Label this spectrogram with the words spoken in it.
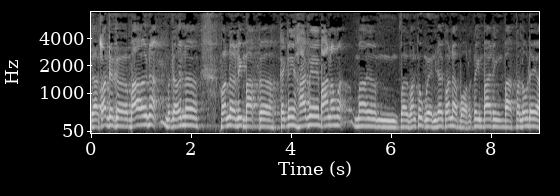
Dạ con được uh, ba ơn ạ. Một ơn là con là đánh bạc uh, cách đây 23 năm ạ. Mà um, vợ con công nguyện cho con là bỏ được đánh bài đánh bạc và lô đề ạ.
